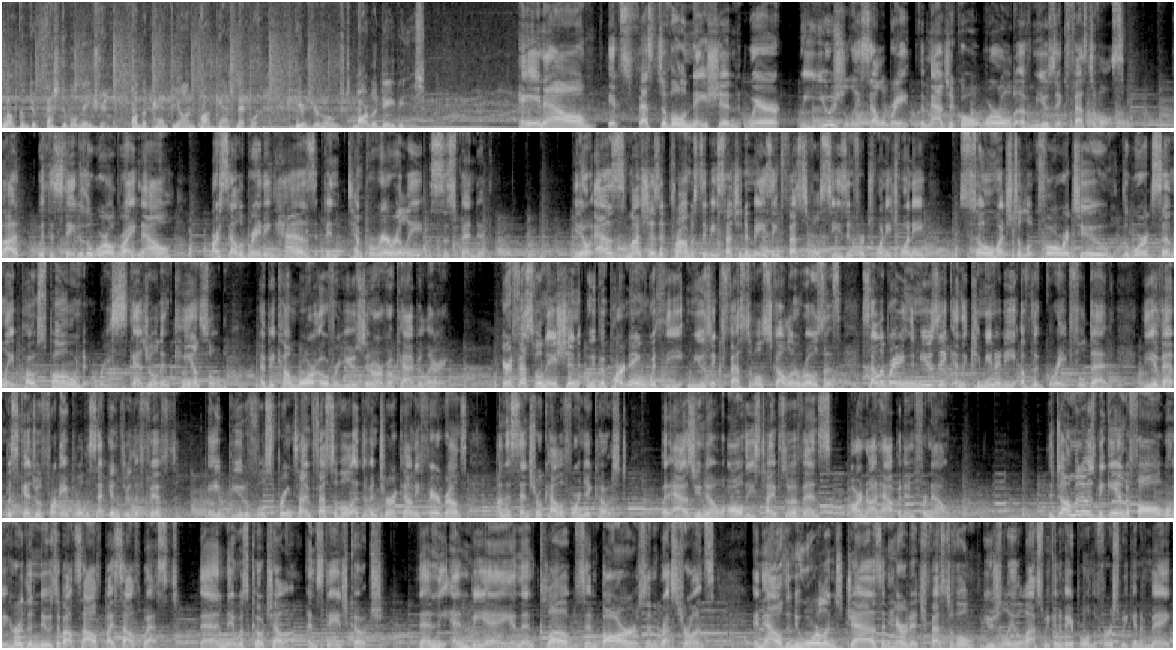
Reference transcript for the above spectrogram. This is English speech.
Welcome to Festival Nation on the Pantheon Podcast Network. Here's your host, Marla Davies. Hey now, it's Festival Nation where we usually celebrate the magical world of music festivals. But with the state of the world right now, our celebrating has been temporarily suspended. You know, as much as it promised to be such an amazing festival season for 2020, so much to look forward to, the words suddenly postponed, rescheduled, and canceled have become more overused in our vocabulary. Here at Festival Nation, we've been partnering with the music festival Skull and Roses, celebrating the music and the community of the Grateful Dead. The event was scheduled for April the 2nd through the 5th, a beautiful springtime festival at the Ventura County Fairgrounds on the Central California coast. But as you know, all these types of events are not happening for now. The dominoes began to fall when we heard the news about South by Southwest. Then it was Coachella and Stagecoach. Then the NBA, and then clubs and bars and restaurants. And now the New Orleans Jazz and Heritage Festival, usually the last weekend of April and the first weekend of May,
